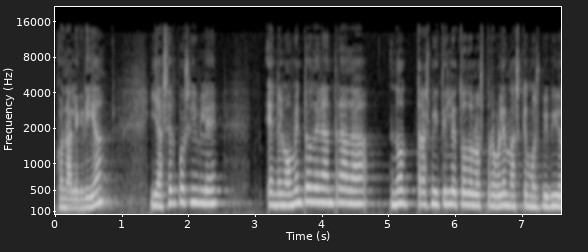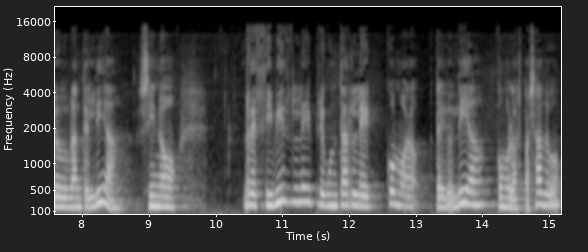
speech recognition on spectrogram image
con alegría y, a ser posible, en el momento de la entrada, no transmitirle todos los problemas que hemos vivido durante el día, sino recibirle y preguntarle cómo te ha ido el día, cómo lo has pasado,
